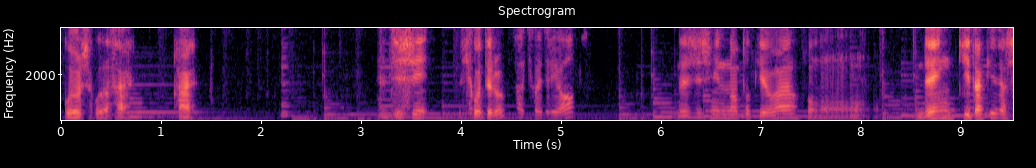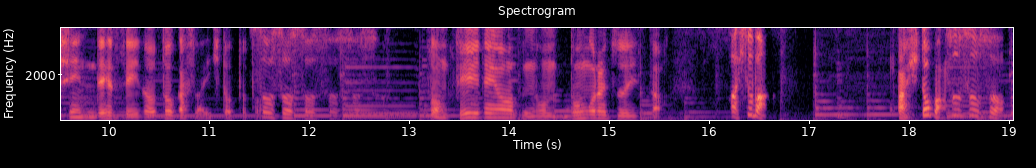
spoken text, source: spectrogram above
ご容赦ください。はい。で、地震、聞こえてる？あ聞こえてるよ。で、地震の時は、その、電気だけが死んで水道とガスは生きとったと。そうそうそうそうそうそう。そう停電はどんどんぐらい続いてた？のあ一晩。あ、一晩？そうそうそう。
